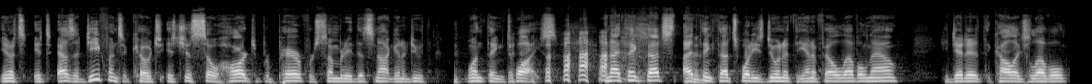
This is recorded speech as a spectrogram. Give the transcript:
you know, it's it's as a defensive coach, it's just so hard to prepare for somebody that's not going to do one thing twice. and I think that's I think that's what he's doing at the NFL level now. He did it at the college level,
